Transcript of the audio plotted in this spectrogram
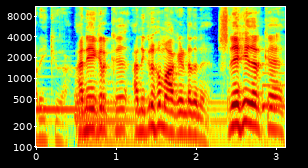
അറിയിക്കുക. അനേകർക്ക് അനുഗ്രഹമാകേണ്ടതിന് സ്നേഹിതർക്ക്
